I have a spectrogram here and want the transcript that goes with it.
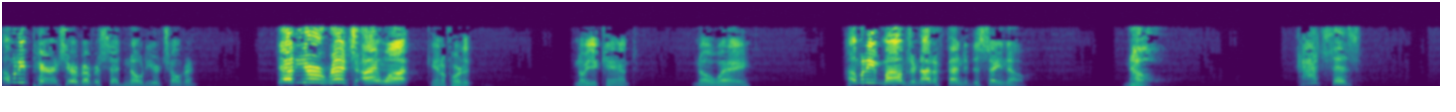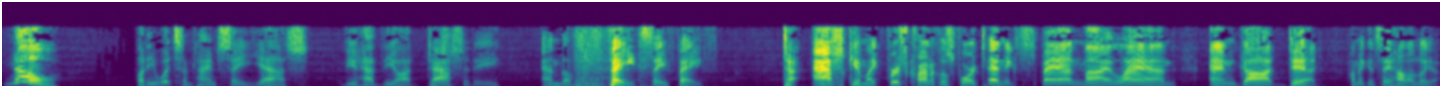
How many parents here have ever said no to your children? Dad, you're rich. I want. Can't afford it. No, you can't. No way. How many moms are not offended to say no? No. God says no. But He would sometimes say yes if you had the audacity and the faith, say faith, to ask Him, like 1 Chronicles 4.10, expand my land, and God did. How many can say hallelujah?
